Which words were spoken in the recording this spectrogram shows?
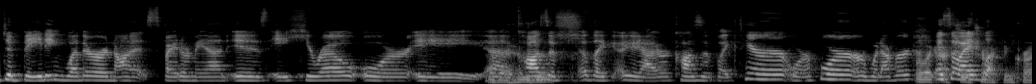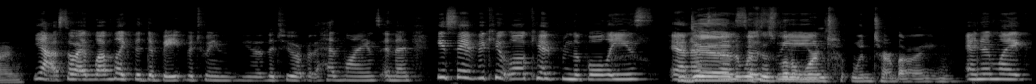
debating whether or not Spider-Man is a hero or a uh, cause of, of like uh, yeah, or cause of like terror or horror or whatever. Or like and so I lo- tracking crime. yeah, so I love like the debate between you know, the two over the headlines, and then he saved the cute little kid from the bullies. And he did so, with so his little wind, wind turbine. And I'm like,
